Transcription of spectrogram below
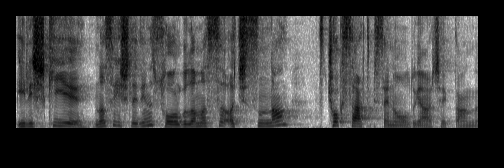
ilişkiyi nasıl işlediğini sorgulaması açısından çok sert bir sene oldu gerçekten de.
